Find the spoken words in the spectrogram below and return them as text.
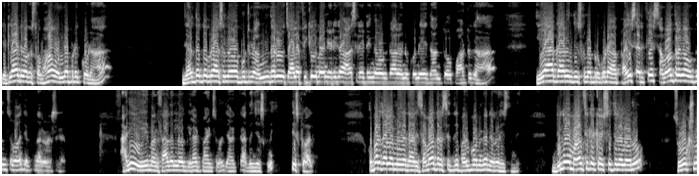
ఇట్లాంటి ఒక స్వభావం ఉన్నప్పటికి కూడా జలతత్వ రాశిలో పుట్టిన అందరూ చాలా ఫికిల్ మైండెడ్గా ఆసిలేటింగ్గా ఉంటారు అనుకునే దాంతో పాటుగా ఏ ఆకారం తీసుకున్నప్పుడు కూడా పై సర్ఫేస్ సమాంతరంగా ఉంటుంది సుమా అని చెప్తున్నారు మాస్టర్ గారు. అది మన సాధనలోకి ఇలాంటి పాయింట్స్ మనం జాగ్రత్తగా అర్థం చేసుకుని తీసుకోవాలి. ఉపరితలం మీద దాని సమాంతర స్థితిని పరిపూర్ణంగా నిర్వహిస్తుంది. దిగువ మానసిక స్థితులలోనూ సూక్ష్మ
